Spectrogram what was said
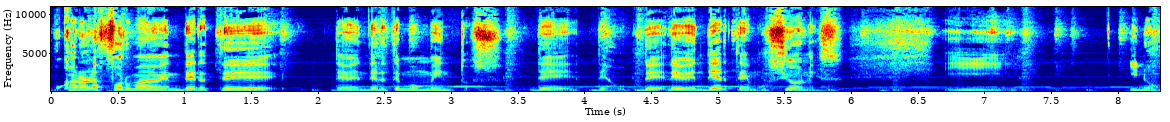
buscaron la forma de venderte, de venderte momentos, de, venderte emociones. Y, y nos,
